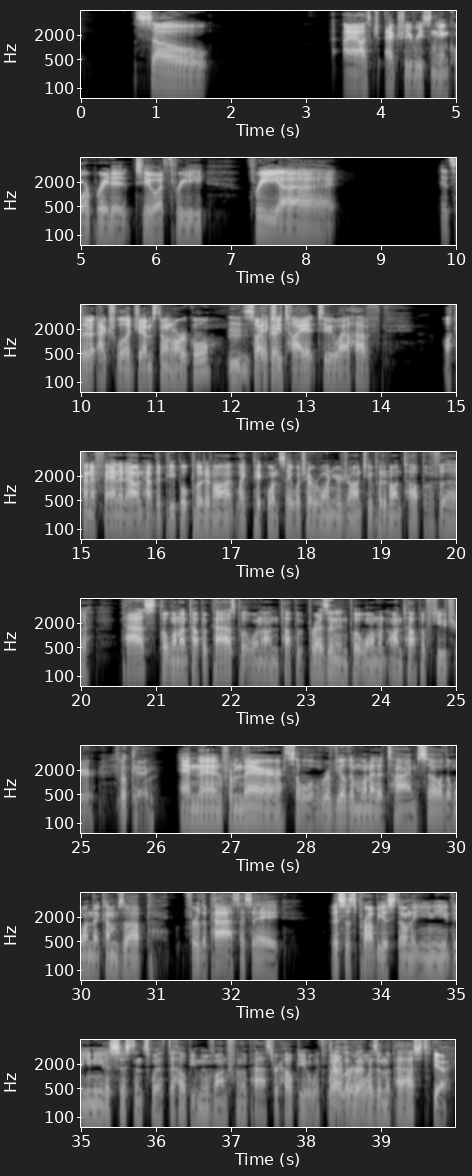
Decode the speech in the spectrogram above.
so I actually recently incorporated to a three three uh it's an actual a gemstone oracle Mm, so i okay. actually tie it to i'll have i'll kind of fan it out and have the people put it on like pick one say whichever one you're drawn to put it on top of the past put one on top of past put one on top of present and put one on, on top of future Okay. and then from there, so we'll reveal them one at a time. So the one that comes up for the past, I say, this is probably a stone that you need that you need assistance with to help you move on from the past or help you with whatever was in the past. Yeah.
